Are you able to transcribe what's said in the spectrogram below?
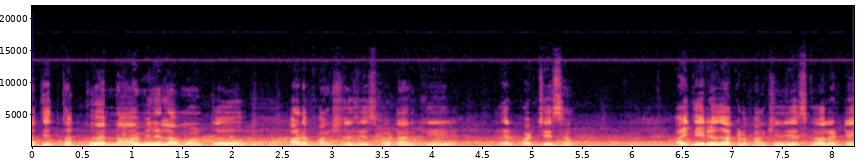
అతి తక్కువ నామినల్ అమౌంట్తో ఆడ ఫంక్షన్ చేసుకోవడానికి ఏర్పాటు చేసాం అయితే ఈరోజు అక్కడ ఫంక్షన్ చేసుకోవాలంటే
